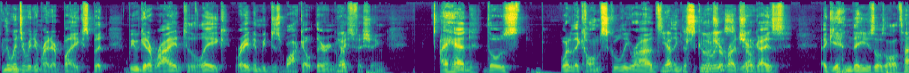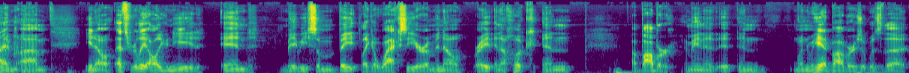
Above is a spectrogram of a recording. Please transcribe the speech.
in the winter we didn't ride our bikes, but we would get a ride to the lake, right? And we'd just walk out there and go Yep. ice fishing. I had those what do they call them? Schoolie rods. Yep, I think the you know, short schoolies, rod show guys again they use those all the time. Um, you know, that's really all you need and maybe some bait like a waxy or a minnow, right? And a hook and a bobber. I mean, it, it and when we had bobbers, it was the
